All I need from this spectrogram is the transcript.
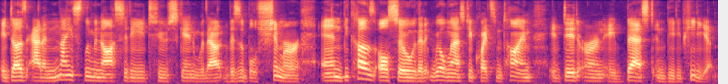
it does add a nice luminosity to skin without visible shimmer, and because also that it will last you quite some time, it did earn a best in Beautypedia.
